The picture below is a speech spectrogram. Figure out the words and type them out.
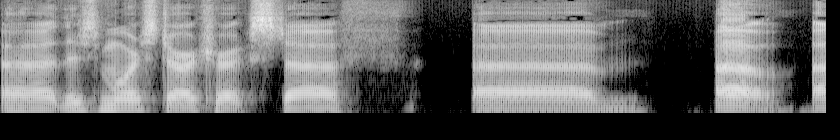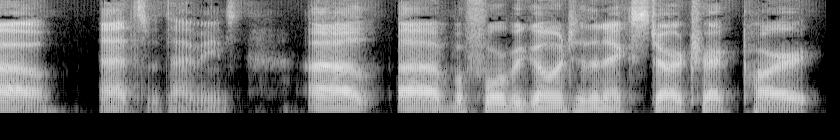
Uh, there's more Star Trek stuff. Um, oh, oh, that's what that means. Uh, uh, before we go into the next Star Trek part,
